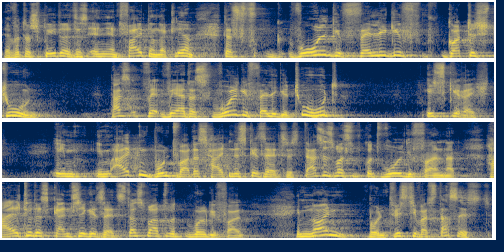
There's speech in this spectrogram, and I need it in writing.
Er wird das später das entfalten und erklären. Das Wohlgefällige Gottes tun. Das, wer das Wohlgefällige tut, ist gerecht. Im, Im alten Bund war das Halten des Gesetzes. Das ist, was Gott wohlgefallen hat. Halte das ganze Gesetz. Das war wohlgefallen. Im neuen Bund, wisst ihr, was das ist?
